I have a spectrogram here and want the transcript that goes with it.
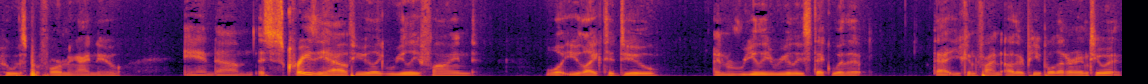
who was performing I knew and um, it's just crazy how if you like really find what you like to do and really really stick with it that you can find other people that are into it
